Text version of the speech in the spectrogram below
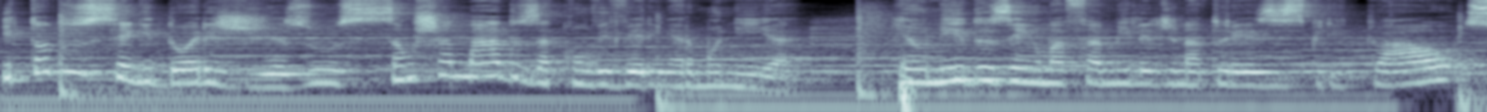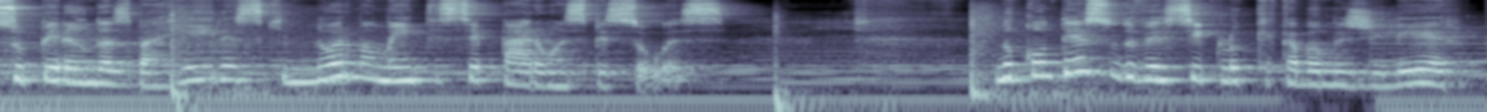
E todos os seguidores de Jesus são chamados a conviver em harmonia, reunidos em uma família de natureza espiritual, superando as barreiras que normalmente separam as pessoas. No contexto do versículo que acabamos de ler,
